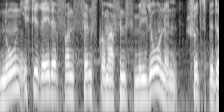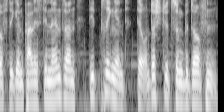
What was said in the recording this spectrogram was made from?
nun ist die Rede von 5,5 Millionen schutzbedürftigen Palästinensern, die dringend der Unterstützung bedürfen.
